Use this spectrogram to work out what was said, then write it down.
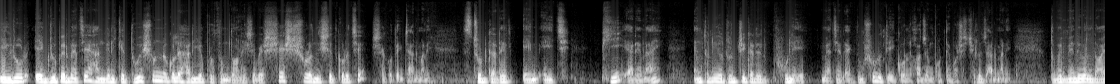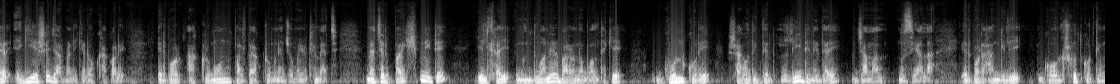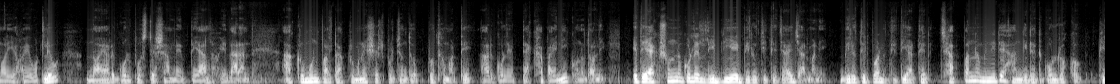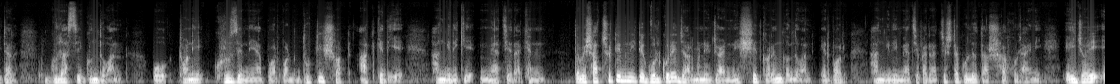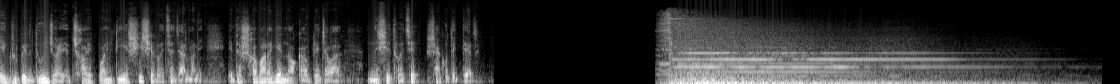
ইউরোর এ গ্রুপের ম্যাচে হাঙ্গেরিকে দুই শূন্য গোলে হারিয়ে প্রথম দল হিসেবে শেষ ষোলো নিশ্চিত করেছে স্বাগতিক জার্মানি। স্টুটগার্ডের এম এইচ ভি অ্যারেনায় অ্যান্থনিও রুড্রিগারের ভুলে ম্যাচের একদম শুরুতেই গোল হজম করতে বসেছিল জার্মানি। তবে ম্যানুয়েল নয়ার এগিয়ে এসে জার্মানিকে রক্ষা করে। এরপর আক্রমণ, পাল্টা আক্রমণে জমে ওঠে ম্যাচ। ম্যাচের বাইশ মিনিটে ইলখাই গুন্দওয়ানের বাড়ানো বল থেকে গোল করে স্বাগতিকদের লিড এনে দেয় জামাল মুসিয়ালা এরপর হাঙ্গেরি গোল শোধ করতে মরিয়া হয়ে উঠলেও নয়ার গোলপোস্টের সামনে দেয়াল হয়ে দাঁড়ান। আক্রমণ পাল্টা আক্রমণে শেষ পর্যন্ত প্রথমার্ধে আর গোলের দেখা পায়নি কোনো দলই। এতে এক শূন্য গোলের লিড নিয়ে বিরতিতে যায় জার্মানি। বিরতির পর দ্বিতীয়ার্ধের ছাপ্পান্ন মিনিটে হাঙ্গেরির গোলরক্ষক ফিটার গুলাসি গুন্দোয়ান ও টনি ক্রুজের নেয়া পরপর দুটি শট আটকে দিয়ে হাঙ্গেরিকে ম্যাচে রাখেন। তবে সাতষট্টি মিনিটে গোল করে জার্মানির জয় নিশ্চিত করেন গন্ধমান এরপর হাঙ্গেরি ম্যাচে ফেরার চেষ্টা করলেও তার সফল হয়নি। এই জয়ে এ গ্রুপের দুই জয়ে ছয় পয়েন্ট নিয়ে শীর্ষে রয়েছে জার্মানি। এতে সবার আগে নকআউটে যাওয়া নিশ্চিত হয়েছে স্বাগতিকদের।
